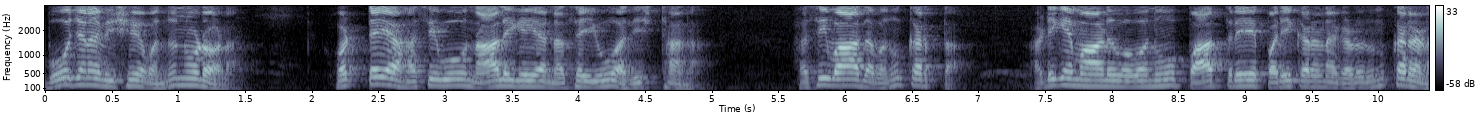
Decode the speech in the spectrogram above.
ಭೋಜನ ವಿಷಯವನ್ನು ನೋಡೋಣ. ಹೊಟ್ಟೆಯ ಹಸಿವು, ನಾಲಿಗೆಯ ನಸೆಯು ಅಧಿಷ್ಠಾನ. ಹಸಿವಾದವನು ಕರ್ತ. ಅಡಿಗೆ ಮಾಡುವವನು ಪಾತ್ರೆ, ಪರಿಕರಣಗಳನ್ನು ಕರಣ.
